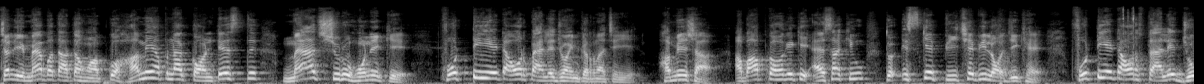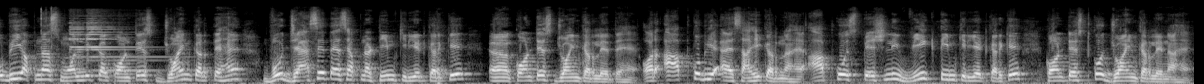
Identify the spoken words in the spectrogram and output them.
चलिए मैं बताता हूँ आपको। हमें अपना कॉन्टेस्ट मैच शुरू होने के 48 आवर पहले ज्वाइन करना चाहिए। हमेशा। अब आप कहोगे कि ऐसा क्यों? तो इसके पीछे भी लॉजिक है। 48 आवर्स पहले जो भी अपना स्मॉल लीग का कॉन्टेस्ट ज्वाइन करते हैं, वो जैसे तैसे अपना टीम क्रिएट करके कॉन्टेस्ट ज्वाइन कर लेते हैं। और आपको भी ऐसा ही करना है। आपको स्पेशली वीक टीम क्रिएट करके कॉन्टेस्ट को ज्वाइन कर लेना है।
